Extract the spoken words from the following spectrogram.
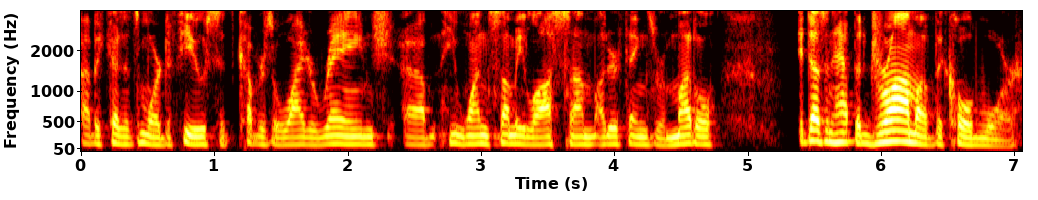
uh, because it's more diffuse, it covers a wider range. Um, he won some, he lost some, other things were muddle it doesn't have the drama of the Cold War.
